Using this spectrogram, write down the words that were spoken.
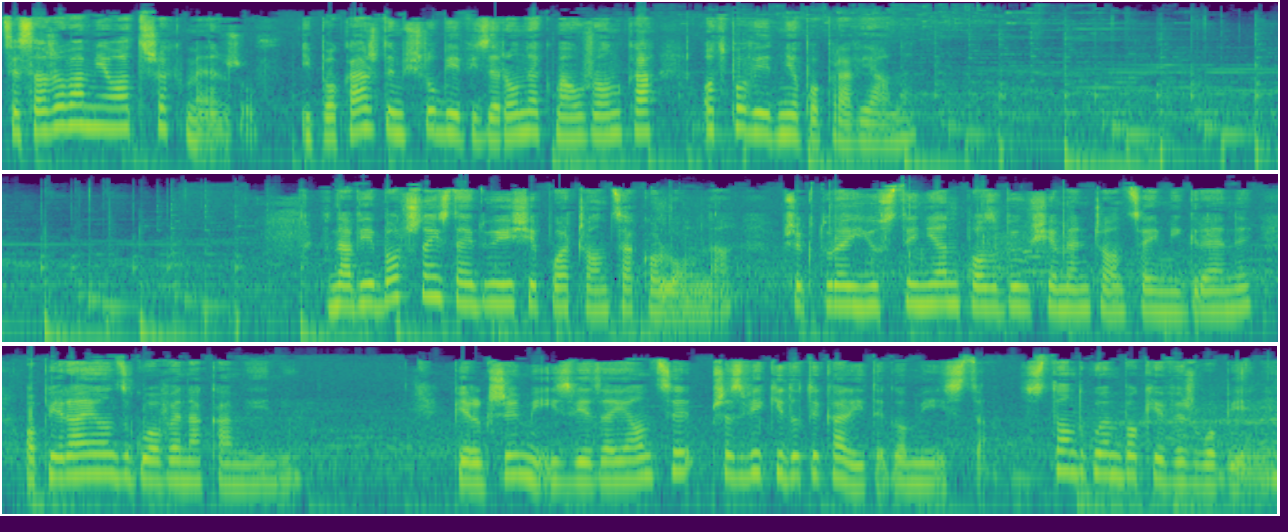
Cesarzowa miała trzech mężów i po każdym ślubie wizerunek małżonka odpowiednio poprawiano. W nawie bocznej znajduje się płacząca kolumna, przy której Justynian pozbył się męczącej migreny, opierając głowę na kamieniu. Pielgrzymi i zwiedzający przez wieki dotykali tego miejsca, stąd głębokie wyżłobienie.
